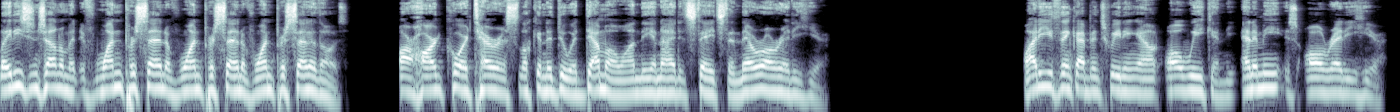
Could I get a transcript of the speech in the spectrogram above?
Ladies and gentlemen, if 1% of 1% of 1% of those are hardcore terrorists looking to do a demo on the United States, then they're already here. Why do you think I've been tweeting out all weekend? The enemy is already here.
